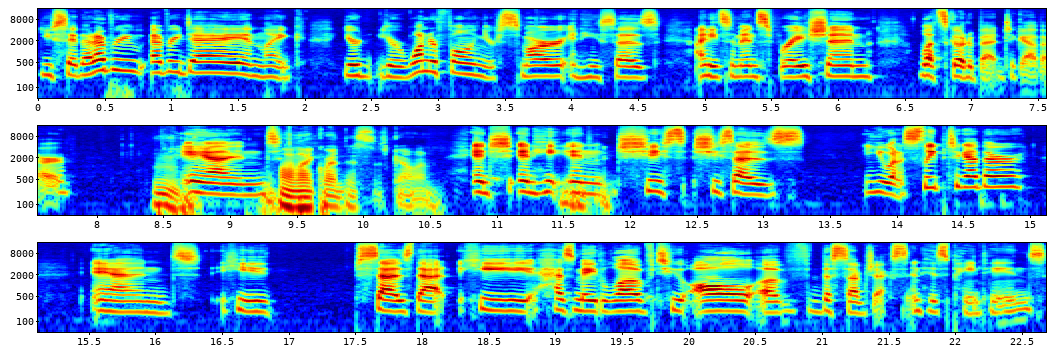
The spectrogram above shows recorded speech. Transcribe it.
you say that every every day, and like you're you're wonderful and you're smart. And he says, I need some inspiration. Let's go to bed together. And I like where this is going. and she, and he and she she says you want to sleep together and he says that he has made love to all of the subjects in his paintings.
